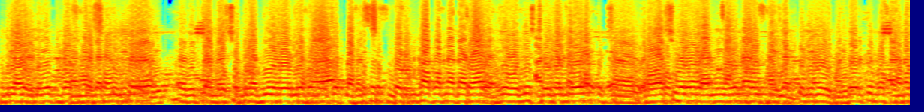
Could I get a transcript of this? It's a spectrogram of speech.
ब्रिगेड एक बस रित्या दहशतवादी विरोधी हल्ल्याचे करून का करण्यात आले जे पोलीस ठेवलेले प्रवासी होते आणि बस हायजॅक केलेली होती त्यांना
